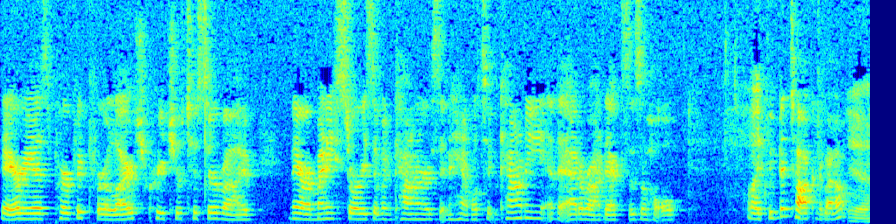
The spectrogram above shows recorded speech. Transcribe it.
The area is perfect for a large creature to survive. and There are many stories of encounters in Hamilton County and the Adirondacks as a whole. Like we've been talking about. Yeah.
